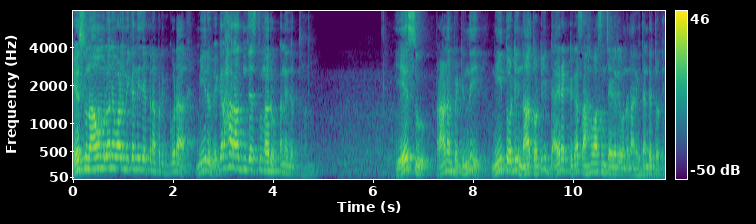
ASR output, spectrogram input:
ఏసునామంలోనే వాళ్ళు మీకు అన్నీ చెప్పినప్పటికీ కూడా మీరు విగ్రహారాధన చేస్తున్నారు అని నేను చెప్తున్నాను. యేసు ప్రాణం పెట్టింది నీతోటి నాతోటి డైరెక్ట్గా సహవాసం చేయగలిగి ఉండడానికి తండ్రితోటి.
